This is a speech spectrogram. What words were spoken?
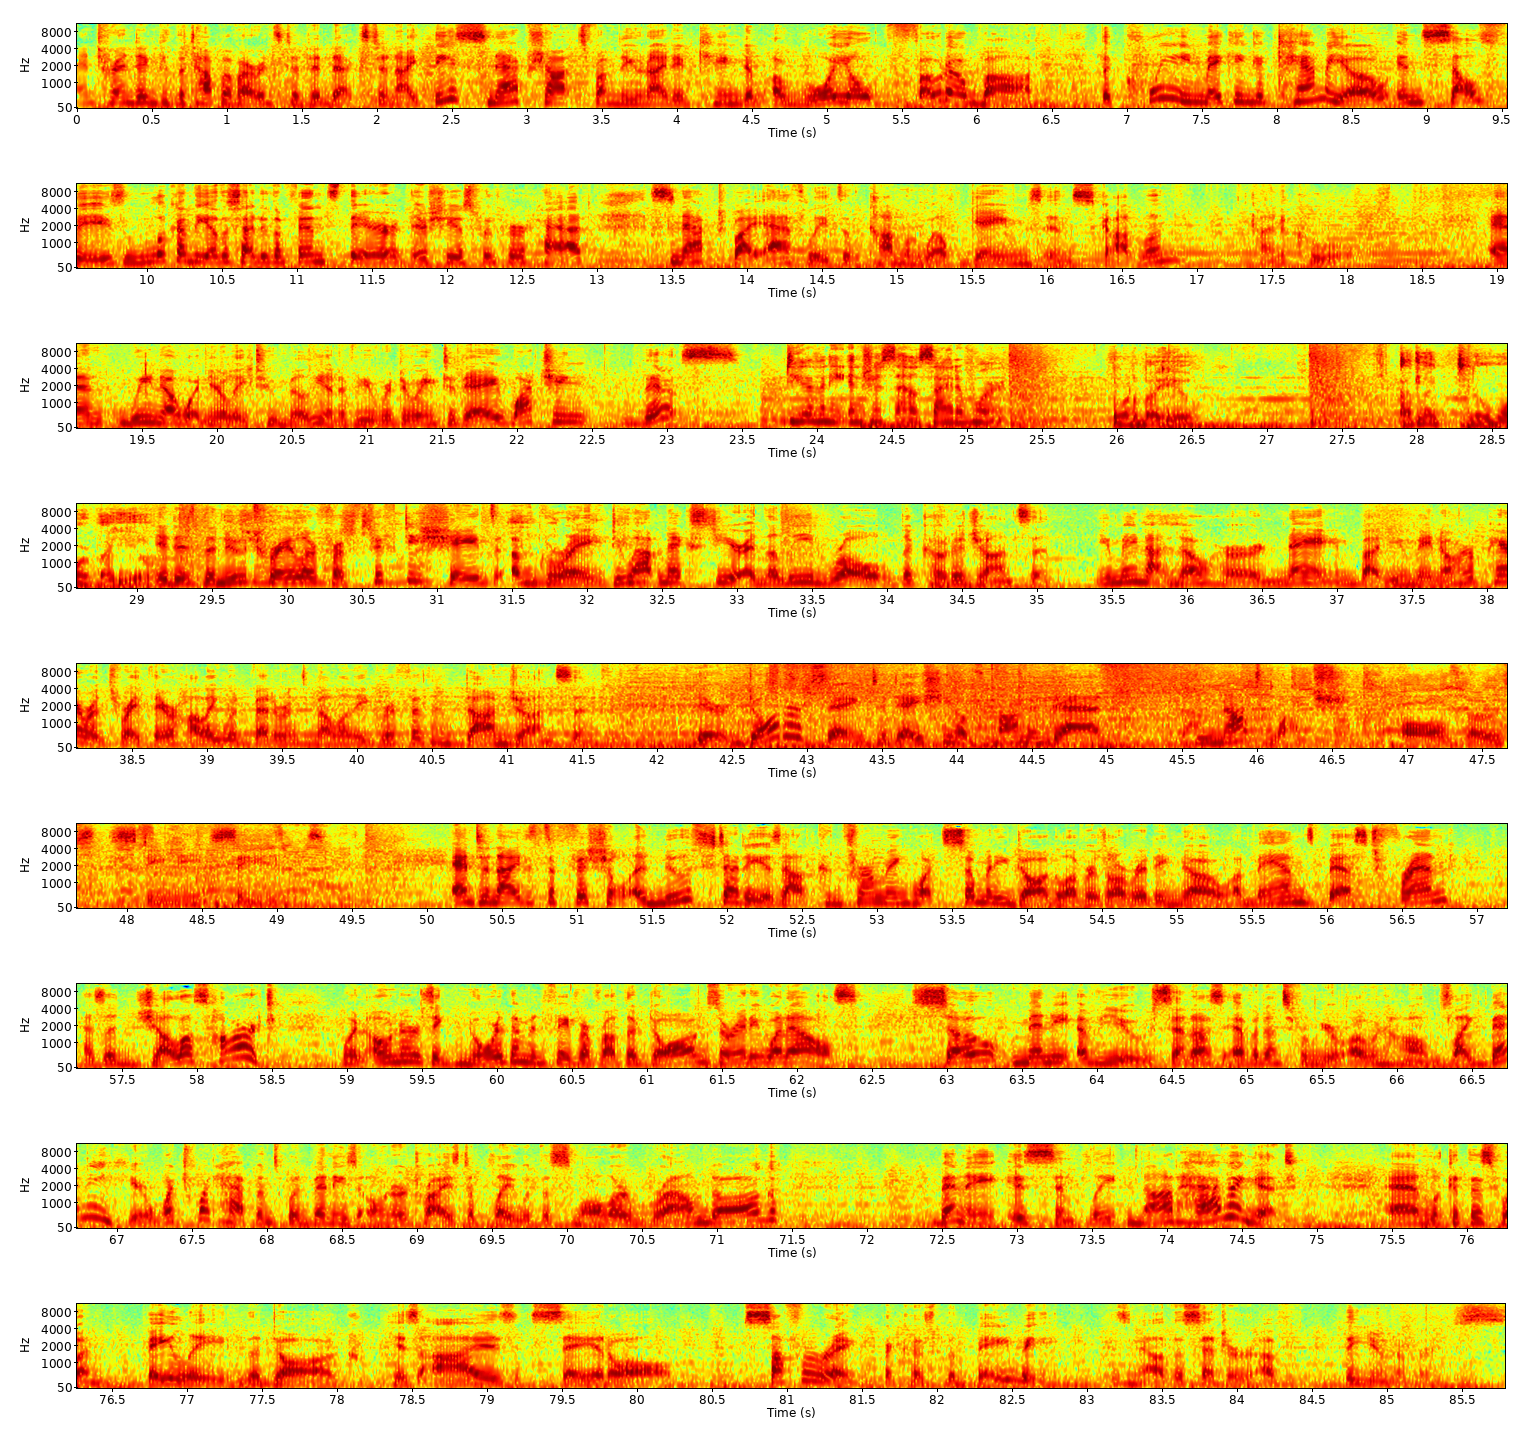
And trending to the top of our instant index tonight, these snapshots from the United Kingdom, a royal photo bomb. The Queen making a cameo in selfies. Look on the other side of the fence there. There she is with her hat, snapped by athletes of the Commonwealth Games in Scotland. Kind of cool. And we know what nearly 2 million of you were doing today, watching this. Do you have any interests outside of work? What about you? I'd like to know more about you. It is the new trailer for Fifty Shades of Grey, due out next year, and the lead role, Dakota Johnson. You may not know her name, but you may know her parents right there Hollywood veterans Melanie Griffith and Don Johnson. Their daughter saying today she hopes mom and dad do not watch all those steamy scenes. And tonight it's official. A new study is out confirming what so many dog lovers already know. A man's best friend has a jealous heart when owners ignore them in favor of other dogs or anyone else. So many of you sent us evidence from your own homes, like Benny here. Watch what happens when Benny's owner tries to play with the smaller brown dog. Benny is simply not having it. And look at this one Bailey, the dog. His eyes say it all. Suffering because the baby is now the center of the universe.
